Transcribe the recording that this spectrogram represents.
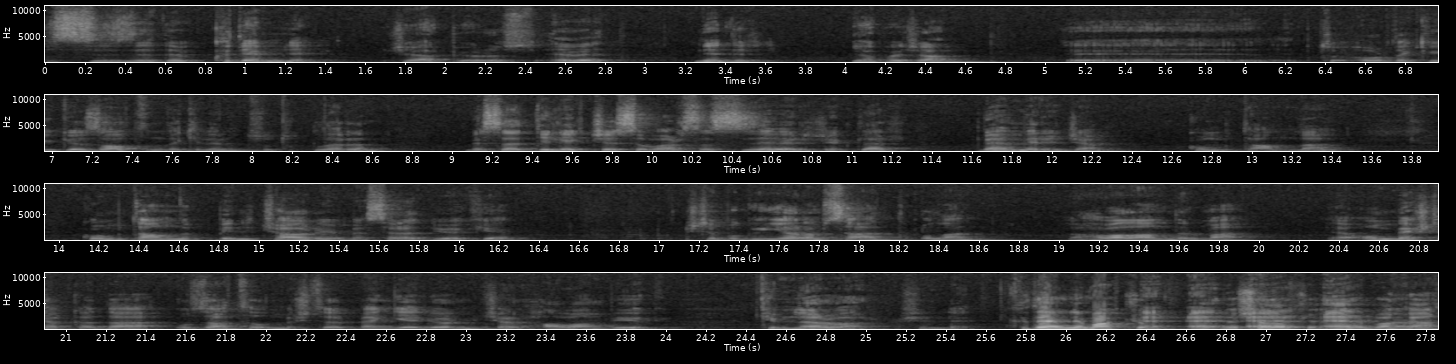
siz dedi kıdemli şey yapıyoruz. Evet. Nedir yapacağım? Tu- oradaki göz altındakilerin tutukların mesela dilekçesi varsa size verecekler. Ben vereceğim komutanla. Komutanlık beni çağırıyor mesela. Diyor ki işte bugün yarım saat olan havalandırma e, 15 dakikada uzatılmıştır. Ben geliyorum içeri. Havan büyük. Kimler var şimdi? Kıdemli mahkum. Er, er, Yaşar er, Okuyan. Erbakan.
